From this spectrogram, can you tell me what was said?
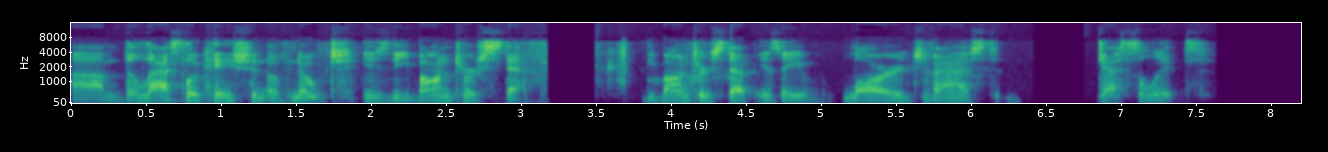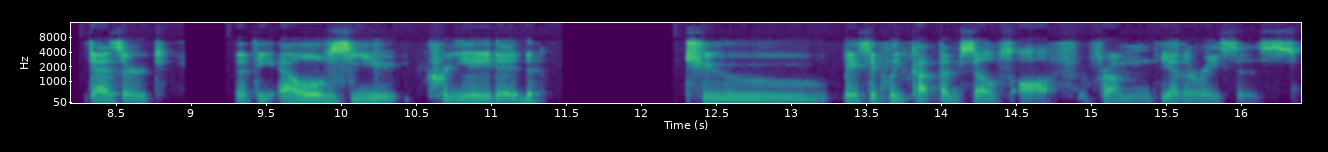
Um, the last location of note is the Bonter Steppe. The Bonter Steppe is a large, vast, desolate desert that the elves you created to basically cut themselves off from the other races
